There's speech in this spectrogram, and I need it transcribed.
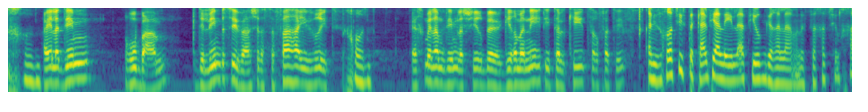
נכון. הילדים, רובם, גדלים בסביבה של השפה העברית. נכון. איך מלמדים לשיר בגרמנית, איטלקית, צרפתית? אני זוכרת שהסתכלתי על אילת יונגר, על המנצחת שלך,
